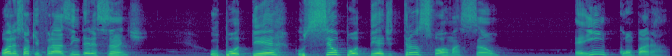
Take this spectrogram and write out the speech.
Olha só que frase interessante. O poder, o seu poder de transformação é incomparável.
